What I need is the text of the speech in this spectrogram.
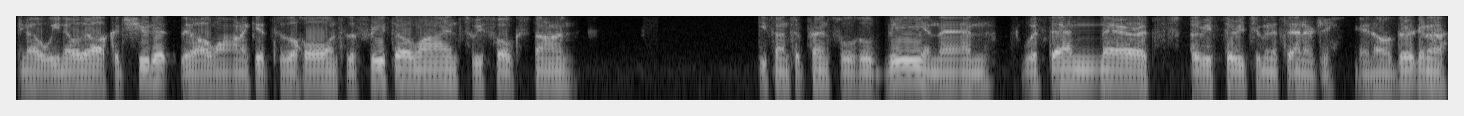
You know, we know they all could shoot it. They all want to get to the hole and to the free throw line. So we focused on defensive principles will be, and then within there, it's going to be 32 minutes of energy. You know, they're going to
